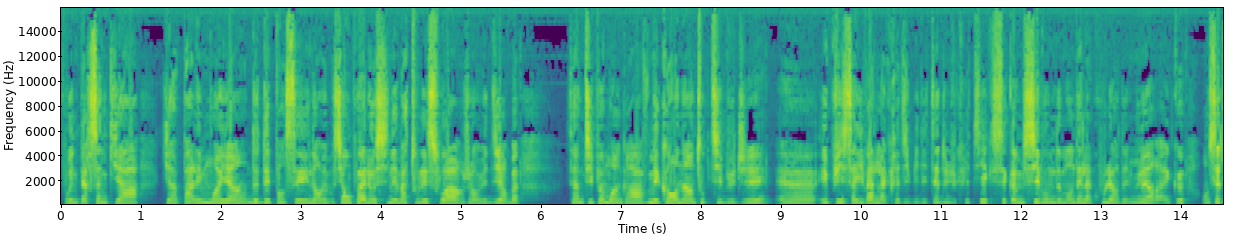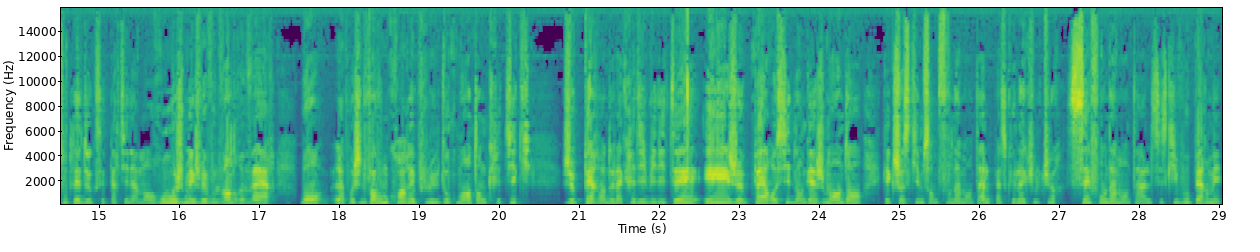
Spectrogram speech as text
pour une personne qui a qui a pas les moyens de dépenser énormément, si on peut aller au cinéma tous les soirs, j'ai envie de dire, bah c'est un petit peu moins grave. Mais quand on a un tout petit budget, euh, et puis ça y va de la crédibilité du, critique, c'est comme si vous me demandez la couleur des murs et que on sait toutes les deux que c'est pertinemment rouge, mais je vais vous le vendre vert. Bon, la prochaine fois vous me croirez plus. Donc moi, en tant que critique, je perds de la crédibilité et je perds aussi de l'engagement dans quelque chose qui me semble fondamental parce que la culture, c'est fondamental. C'est ce qui vous permet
